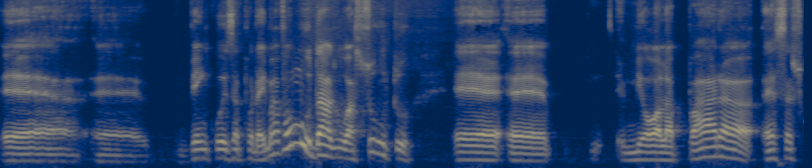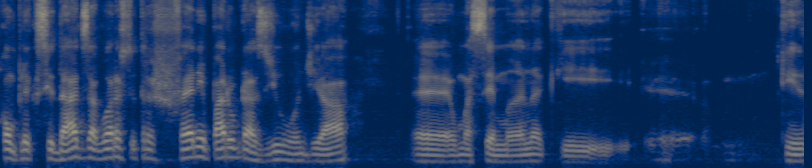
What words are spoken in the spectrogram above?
É, é, vem coisa por aí. Mas vamos mudar o assunto, é, é, Miola, para essas complexidades agora se transferem para o Brasil, onde há é, uma semana que, é, que,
